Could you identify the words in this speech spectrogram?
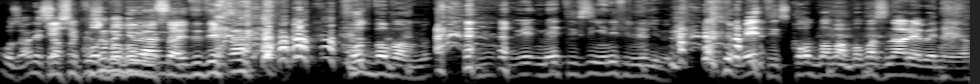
o zaman hesap Keşke kod babam güvenme. olsaydı diye. Kod babam mı? Matrix'in yeni filmi gibi. Matrix, kod babam, babasını arıyor beni ya.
